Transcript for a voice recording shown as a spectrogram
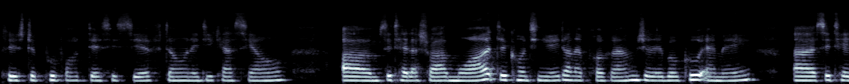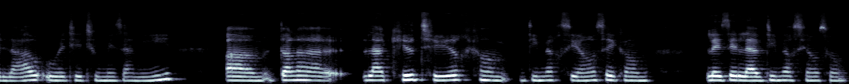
plus de pouvoir décisif dans mon éducation, um, c'était le choix à moi de continuer dans le programme. Je l'ai beaucoup aimé. Uh, c'était là où étaient tous mes amis. Um, dans la, la culture d'immersion, c'est comme les élèves d'immersion sont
